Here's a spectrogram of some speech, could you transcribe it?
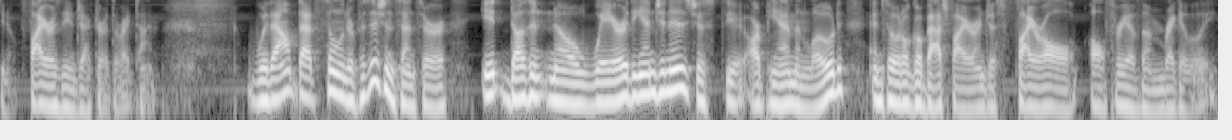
you know, fires the injector at the right time without that cylinder position sensor, it doesn't know where the engine is, just the RPM and load, and so it'll go batch fire and just fire all all three of them regularly.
